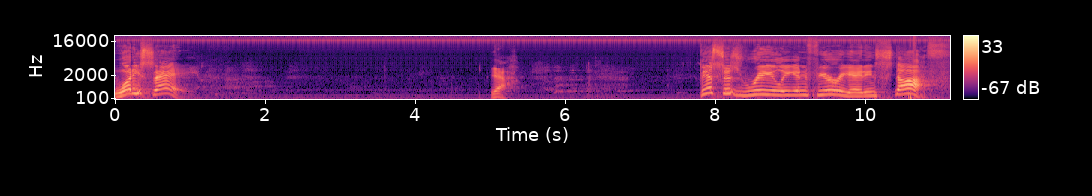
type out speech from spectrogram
What'd he say? Yeah. This is really infuriating stuff.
